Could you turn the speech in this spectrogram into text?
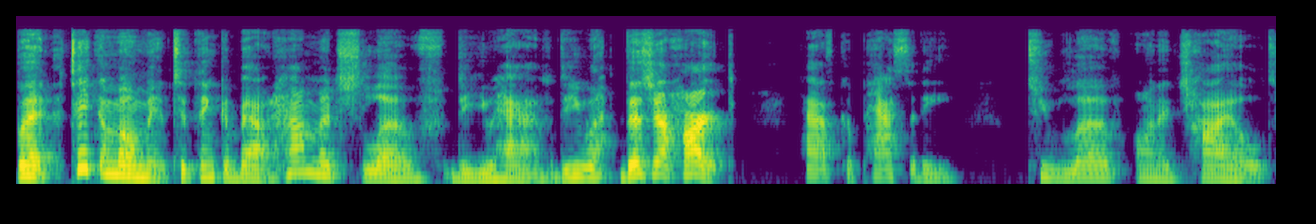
But take a moment to think about how much love do you have? Do you does your heart have capacity to love on a child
